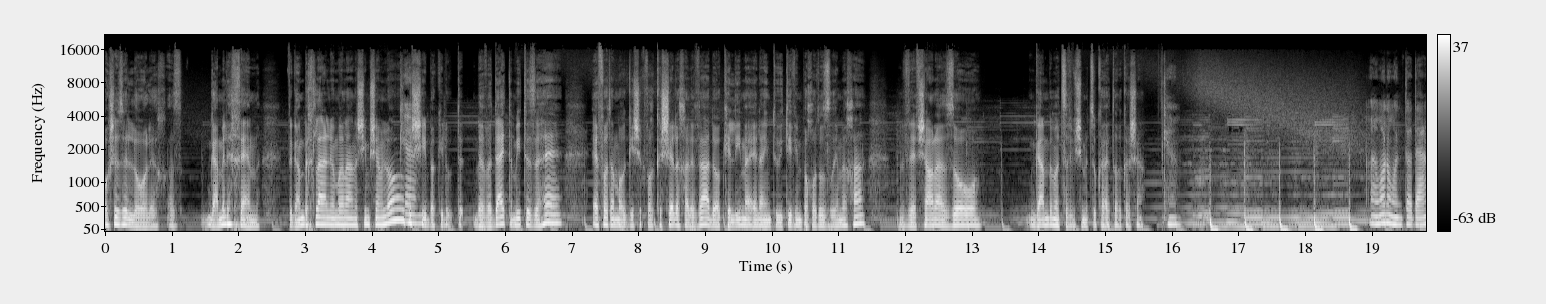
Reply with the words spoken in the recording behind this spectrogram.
או שזה לא הולך אז גם אליכם וגם בכלל אני אומר לאנשים שהם לא כן. בשיבא כאילו ת, בוודאי תמיד תזהה איפה אתה מרגיש שכבר קשה לך לבד או הכלים האלה האינטואיטיביים פחות עוזרים לך ואפשר לעזור גם במצבים של מצוקה יותר קשה. כן. המון המון תודה,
